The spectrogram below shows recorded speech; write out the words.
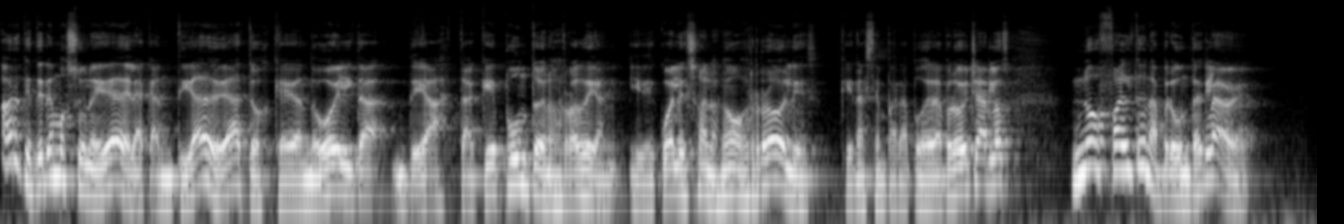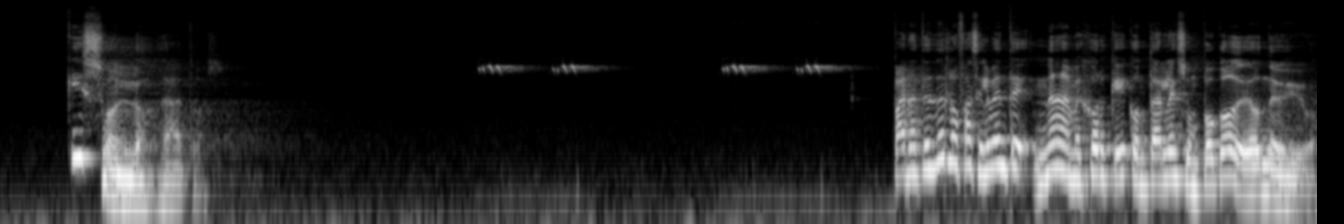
Ahora que tenemos una idea de la cantidad de datos que hay dando vuelta, de hasta qué punto nos rodean y de cuáles son los nuevos roles que nacen para poder aprovecharlos, nos falta una pregunta clave. ¿Qué son los datos? Para entenderlo fácilmente, nada mejor que contarles un poco de dónde vivo.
